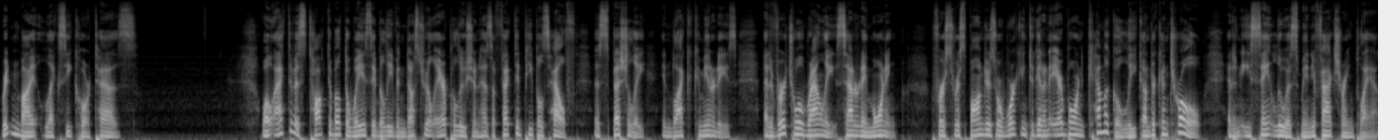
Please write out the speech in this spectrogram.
written by Lexi Cortes. While activists talked about the ways they believe industrial air pollution has affected people's health, especially in black communities, at a virtual rally Saturday morning, first responders were working to get an airborne chemical leak under control at an East St. Louis manufacturing plant.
